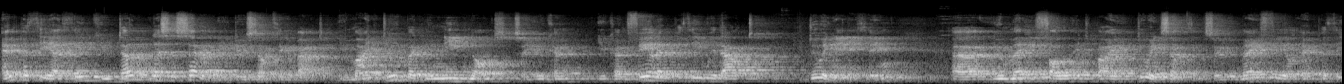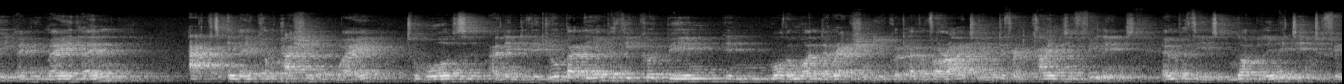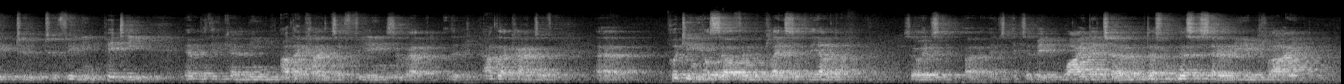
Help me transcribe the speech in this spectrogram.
empathy, I think you don't necessarily do something about it. You might do, but you need not. So you can, you can feel empathy without doing anything. Uh, you may follow it by doing something. So you may feel empathy and you may then act in a compassionate way towards an individual, but the empathy could be in, in more than one direction. You could have a variety of different kinds of feelings. Empathy is not limited to, to, to feeling pity. Empathy can mean other kinds of feelings about the, other kinds of uh, putting yourself in the place of the other. So it's, uh, it's, it's, a bit wider term. It doesn't necessarily imply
